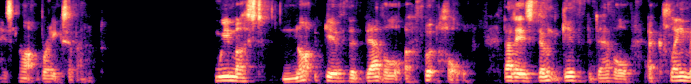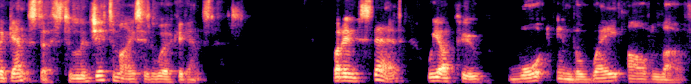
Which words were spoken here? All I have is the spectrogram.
His heart breaks about. We must not give the devil a foothold. That is, don't give the devil a claim against us to legitimize his work against us. But instead, we are to walk in the way of love.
